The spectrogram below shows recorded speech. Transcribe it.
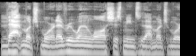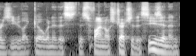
that much more, and every win and loss just means that much more as you like go into this this final stretch of the season. And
